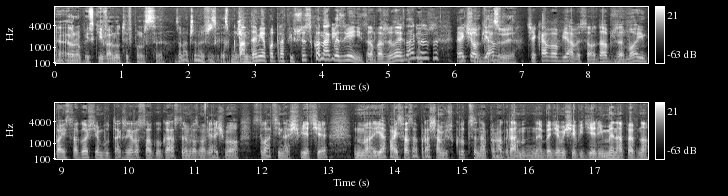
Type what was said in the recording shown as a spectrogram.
e, europejskiej waluty w Polsce. Zobaczymy, wszystko jest możliwe. Pandemia potrafi wszystko nagle zmienić. Tak. Zauważyłeś nagle, że jak się objawy, ciekawe objawy są. Dobrze, moim Państwa gościem był także Jarosław Guga, z którym rozmawialiśmy o sytuacji na świecie. Ja Państwa zapraszam już wkrótce na program. Będziemy się widzieli my na pewno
